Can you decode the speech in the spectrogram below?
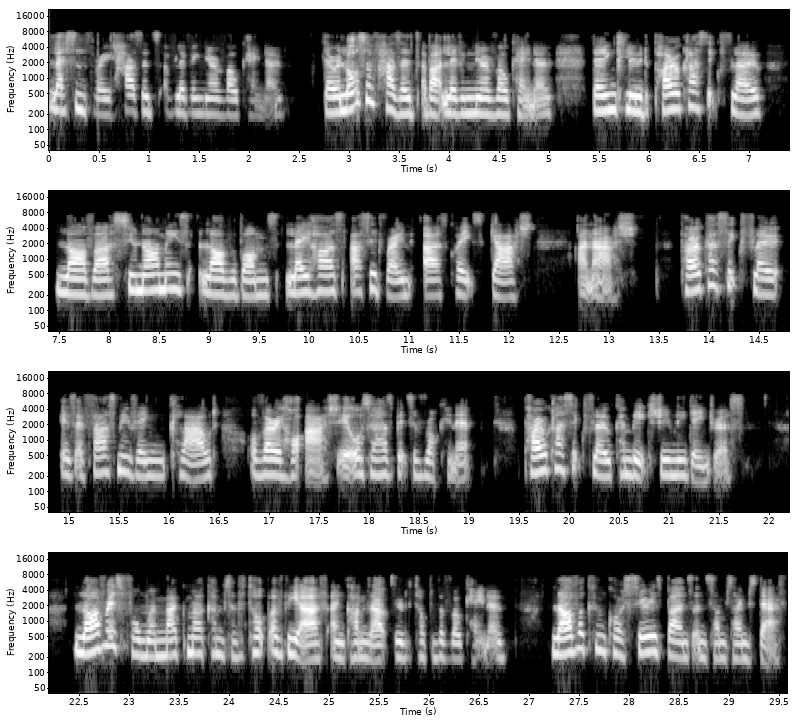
Lesson 3 Hazards of Living Near a Volcano. There are lots of hazards about living near a volcano. They include pyroclastic flow, lava, tsunamis, lava bombs, lahars, acid rain, earthquakes, gas, and ash. Pyroclastic flow is a fast moving cloud of very hot ash. It also has bits of rock in it. Pyroclastic flow can be extremely dangerous. Lava is formed when magma comes to the top of the earth and comes out through the top of the volcano. Lava can cause serious burns and sometimes death.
